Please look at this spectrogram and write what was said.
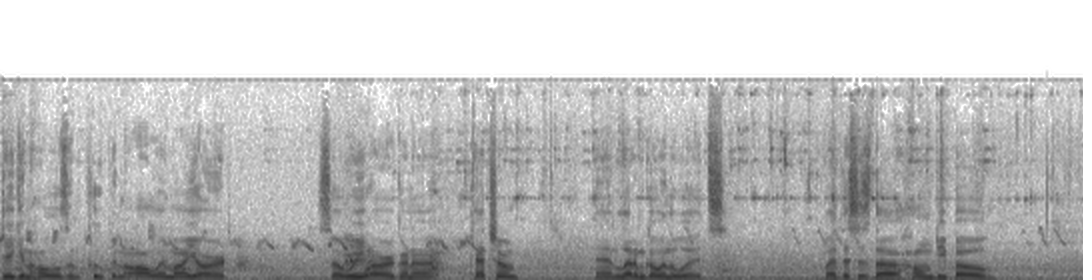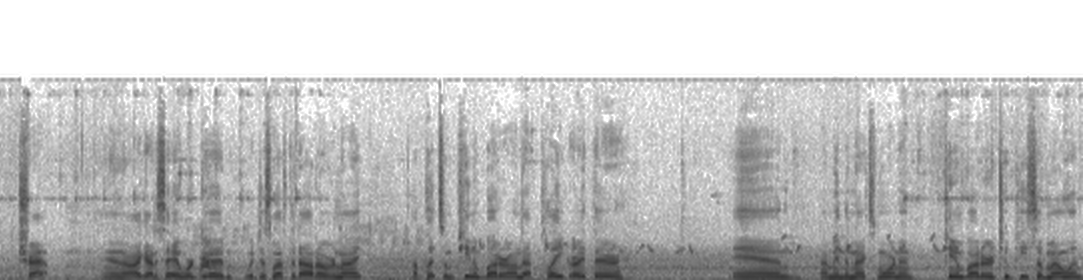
digging holes and pooping all in my yard so we are gonna catch them and let them go in the woods. But this is the Home Depot trap and I gotta say it worked good. We just left it out overnight. I put some peanut butter on that plate right there and I mean the next morning peanut butter, two pieces of melon.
